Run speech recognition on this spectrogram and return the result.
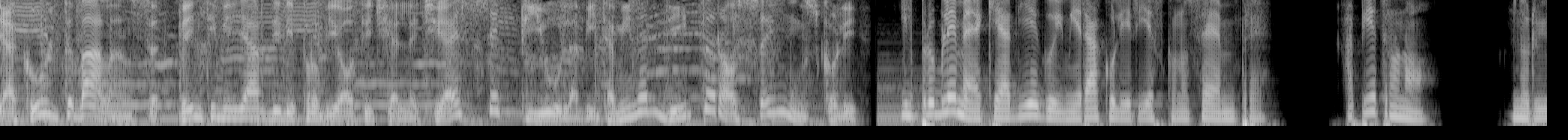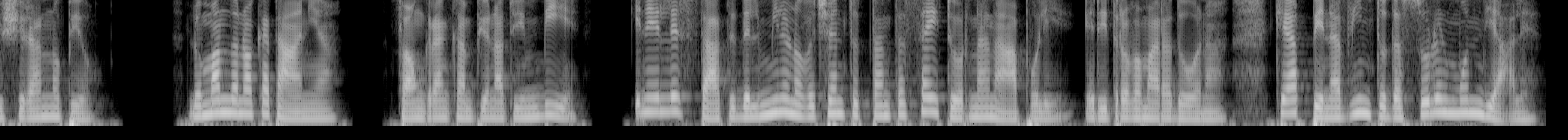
Yakult Balance, 20 miliardi di probiotici LCS più la vitamina D per ossa e muscoli. Il problema è che a Diego i miracoli riescono sempre. A Pietro no. Non riusciranno più. Lo mandano a Catania, fa un gran campionato in B e nell'estate del 1986 torna a Napoli e ritrova Maradona, che ha appena vinto da solo il mondiale.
